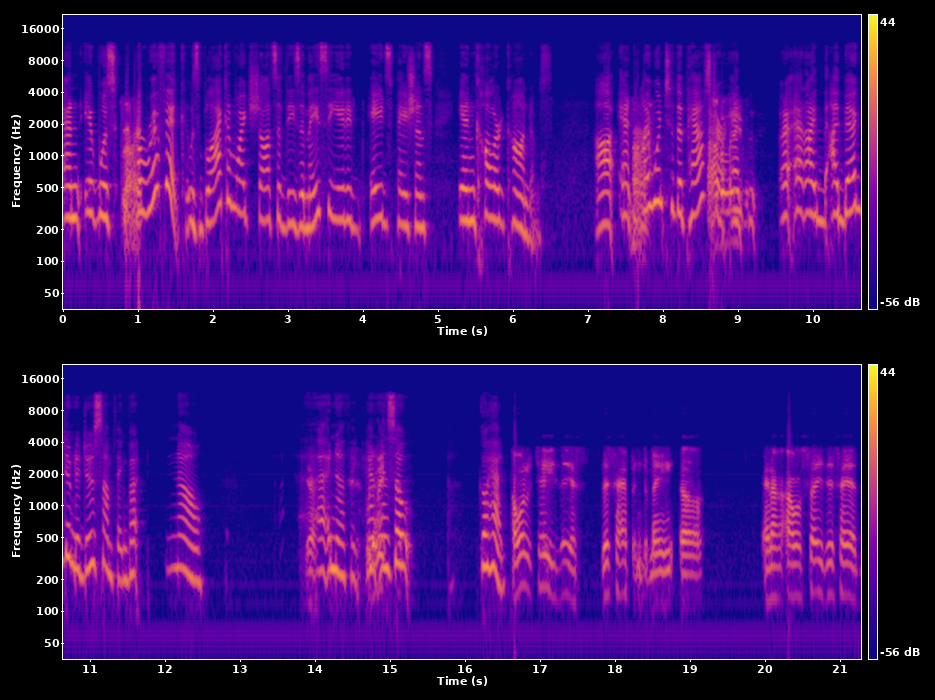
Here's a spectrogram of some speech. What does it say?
and it was horrific. It was black and white shots of these emaciated AIDS patients in colored condoms. Uh, and I went to the pastor believe and, and I, I begged him to do something, but no, Yeah. uh, nothing. And, me- and so, go ahead. I want to tell you this. This happened to me, uh, and I, I will say this had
